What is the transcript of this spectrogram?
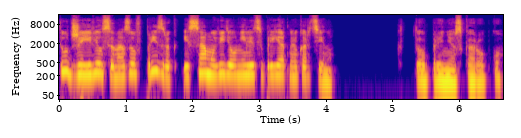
Тут же явился на зов призрак и сам увидел нелицеприятную картину. «Кто принес коробку?»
